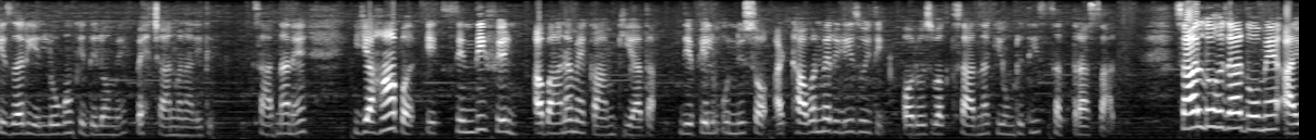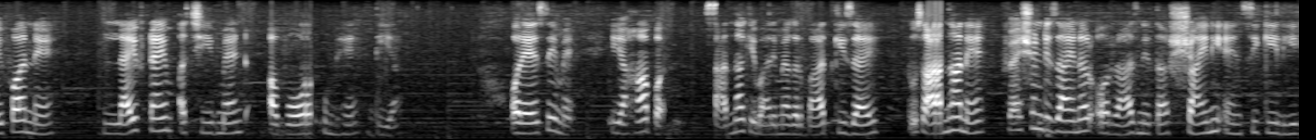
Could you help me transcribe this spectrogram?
के ज़रिए लोगों के दिलों में पहचान बना ली थी। साधना ने यहाँ पर एक सिंधी फ़िल्म, अबाना में काम किया था। ये फ़िल्म उन्नीस में रिलीज़ हुई थी और उस वक्त साधना की उम्र थी 17 साल। साल 2002 में आईफा ने लाइफ टाइम अचीवमेंट अवार्ड उन्हें दिया। और ऐसे में यहाँ पर साधना के बारे में अगर बात की जाए तो साधना ने फ़ैशन डिज़ाइनर और राजनेता शाइनी एनसी के लिए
